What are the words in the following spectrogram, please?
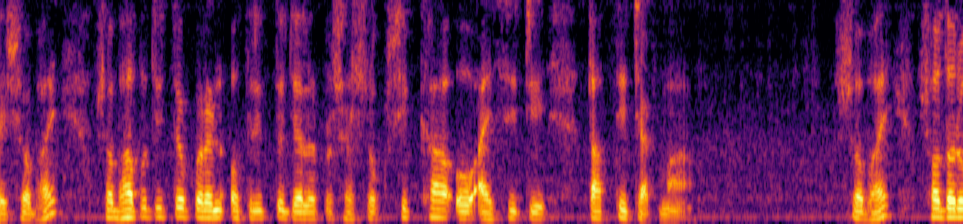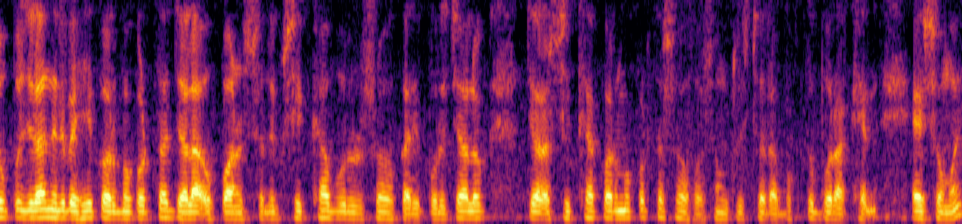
এই সভায় সভাপতিত্ব করেন অতিরিক্ত জেলা প্রশাসক শিক্ষা ও আইসিটি তাপ্তি চাকমা। সভায় সদর উপজেলা নির্বাহী কর্মকর্তা, জেলা উপানুষ্ঠানিক শিক্ষা ব্যুরোর সহকারী পরিচালক, জেলা শিক্ষা কর্মকর্তা সহ সংশ্লিষ্টরা বক্তব্য রাখেন। এ সময়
